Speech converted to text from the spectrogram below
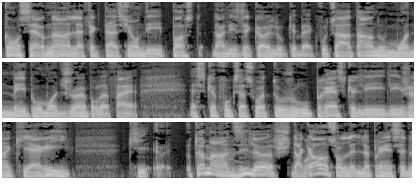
concernant l'affectation des postes dans les écoles au Québec? Faut-tu attendre au mois de mai pour au mois de juin pour le faire? Est-ce qu'il faut que ce soit toujours presque les, les gens qui arrivent? Qui, euh, autrement dit, là, je suis d'accord sur le, principe,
